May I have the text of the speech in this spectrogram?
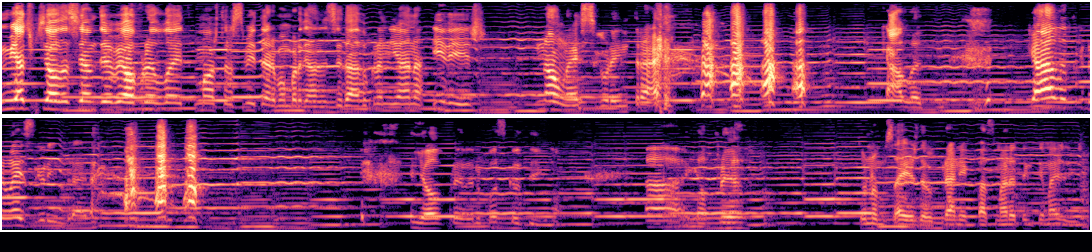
Enviado especial da CMTV Alfredo Leite mostra cemitério bombardeando a cidade ucraniana e diz não é seguro entrar. Cala-te. Cala-te que não é seguro entrar. Ai, Alfredo, não posso contigo, não. Ai, Alfredo. Tu não me saias da Ucrânia que para a semana tenho que ter mais disto.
